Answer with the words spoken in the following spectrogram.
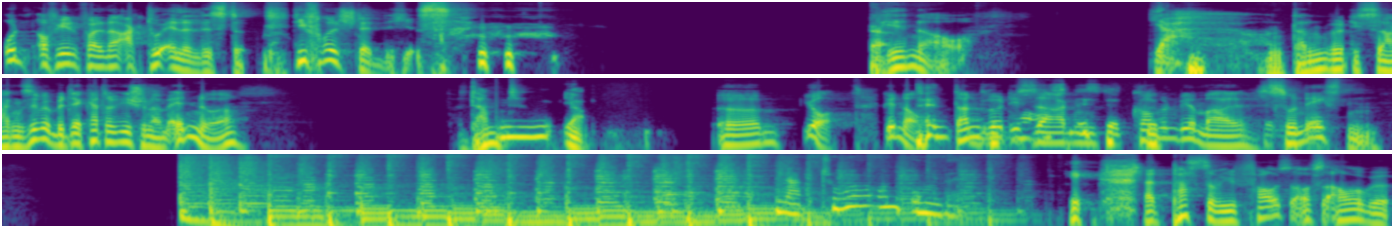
Und auf jeden Fall eine aktuelle Liste, die vollständig ist. Ja. Genau. Ja, und dann würde ich sagen, sind wir mit der Kategorie schon am Ende, oder? Verdammt. Ja, Ähm, ja, genau. Dann würde ich sagen, kommen wir mal zur nächsten. Natur und Umwelt. Das passt so wie Faust aufs Auge.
